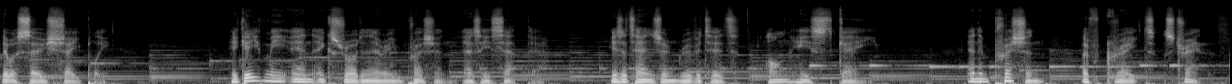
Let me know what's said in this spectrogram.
they were so shapely. He gave me an extraordinary impression as he sat there, his attention riveted on his game, an impression of great strength.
